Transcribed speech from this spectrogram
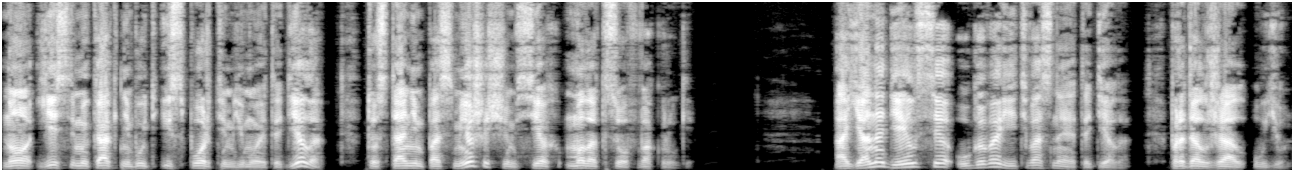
но если мы как-нибудь испортим ему это дело, то станем посмешищем всех молодцов в округе. — А я надеялся уговорить вас на это дело, — продолжал Уюн.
